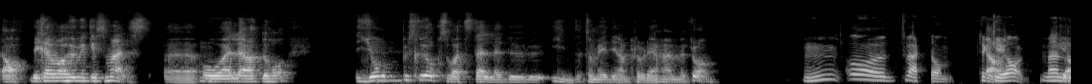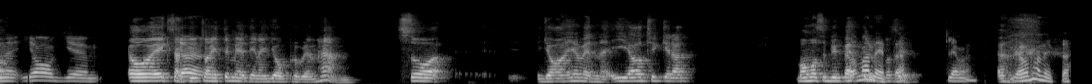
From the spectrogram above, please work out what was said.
ja, det kan vara hur mycket som helst. Eh, mm. och, eller att du har, jobb ska ju också vara ett ställe där du inte tar med dina problem hemifrån. Mm, och tvärtom, tycker ja. jag. Men ja. jag... Ja, exakt. Du tar inte med dina jobbproblem hem. Så ja, jag vet inte. Jag tycker att man måste bli bättre på sig. Clement. Gör man inte.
